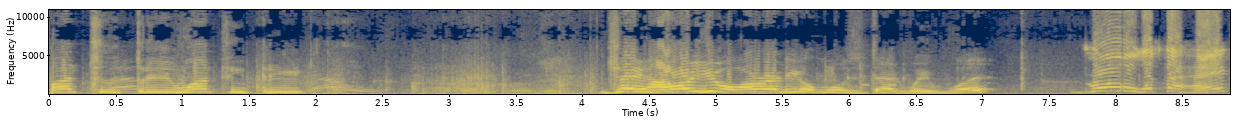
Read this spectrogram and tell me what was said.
One, two, three, one, two, three. Jay, how are you already almost dead? Wait, what? Bro, what the heck?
